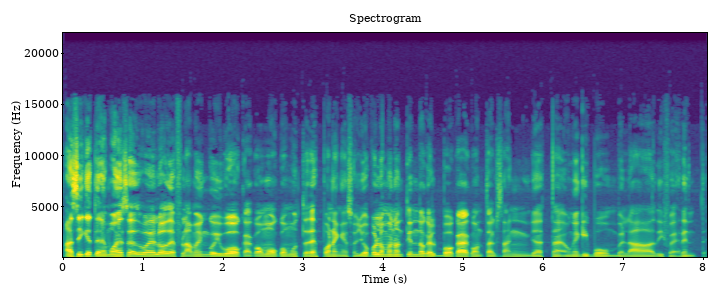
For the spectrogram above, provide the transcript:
así que tenemos ese duelo de Flamengo y Boca. ¿Cómo, ¿Cómo ustedes ponen eso? Yo por lo menos entiendo que el Boca con Tarzán ya está un equipo, ¿verdad? Diferente.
